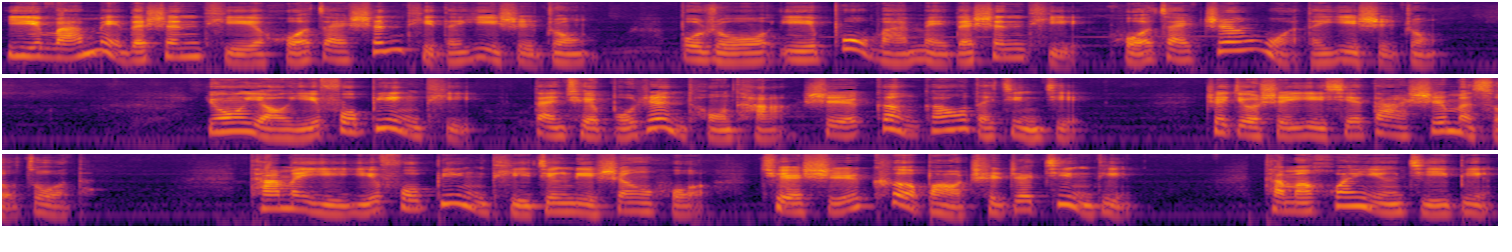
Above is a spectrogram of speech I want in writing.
以完美的身体活在身体的意识中，不如以不完美的身体活在真我的意识中。拥有一副病体，但却不认同它是更高的境界。这就是一些大师们所做的。他们以一副病体经历生活，却时刻保持着静定。他们欢迎疾病，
